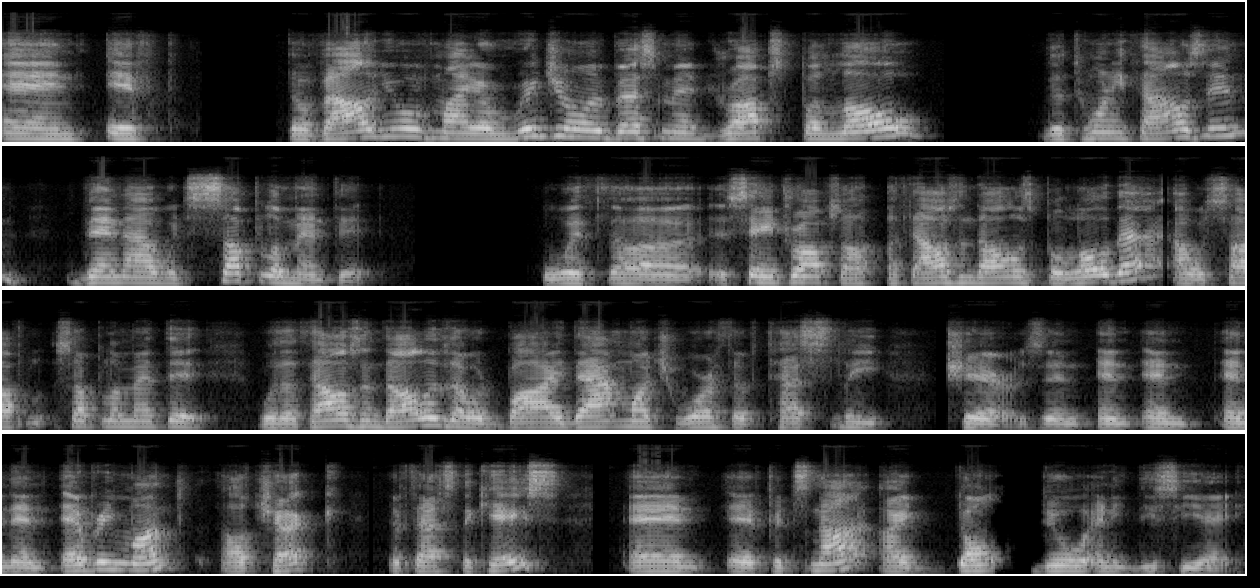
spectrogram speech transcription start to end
And if the value of my original investment drops below the 20,000, then I would supplement it with, uh, say it drops a $1,000 below that, I would supp- supplement it with a $1,000. I would buy that much worth of Tesla shares. And, and, and, and then every month I'll check if that's the case. And if it's not, I don't do any DCA.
